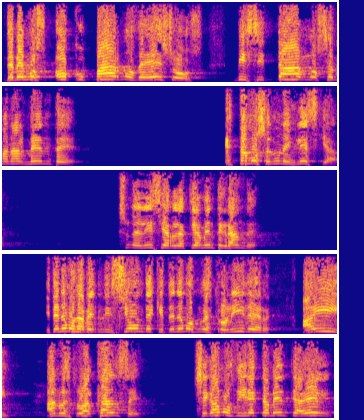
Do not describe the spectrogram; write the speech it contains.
Debemos ocuparnos de ellos, visitarlos semanalmente. Estamos en una iglesia. Es una iglesia relativamente grande. Y tenemos la bendición de que tenemos nuestro líder ahí, a nuestro alcance. Llegamos directamente a él.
